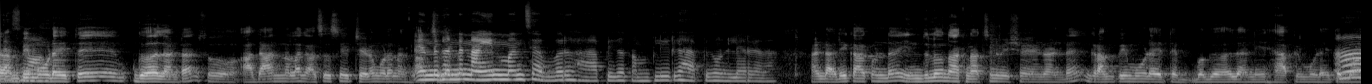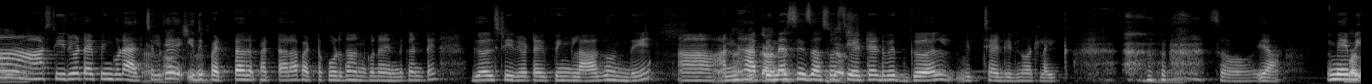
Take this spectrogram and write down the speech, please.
గ్రంపీ మూడ్ అయితే గర్ల్ అంట. సో ఆ దాన్ని అలాగా అసోసియేట్ చేయడం కూడా నాకు. ఎందుకంటే నైన్ మంత్స్ ఎవ్వరు హ్యాపీగా కంప్లీట్గా హ్యాపీగా ఉండలేరు కదా. అండ్ అదే కాకుండా ఇందులో నాకు నచ్చిన విషయం ఏంటంటే గ్రంపీ మూడ్ అయితే గర్ల్ అని హ్యాపీ మూడ్ అయితే స్టీరియో టైపింగ్ కూడా యాక్చువల్గా ఇది పెట్ట పెట్టాలా పెట్టకూడదా అనుకున్నాను ఎందుకంటే గర్ల్ స్టీరియో టైపింగ్ లాగా ఉంది. Unhappiness is associated with girl which I did not like so ya maybe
